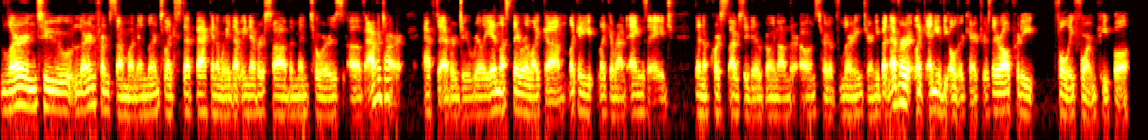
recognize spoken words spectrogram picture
learn to learn from someone and learn to like step back in a way that we never saw the mentors of avatar have to ever do really unless they were like um like a like around Aang's age then of course obviously they were going on their own sort of learning journey but never like any of the older characters they were all pretty fully formed people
